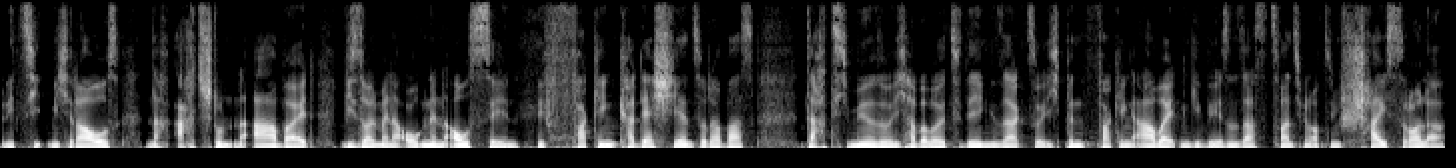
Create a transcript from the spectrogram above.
und die zieht mich raus nach 8 Stunden Arbeit. Wie sollen meine Augen denn aussehen? Wie fucking Kardashians oder was? Dachte ich mir so, ich habe aber zu denen gesagt, so, ich bin fucking arbeiten gewesen und saß 20 Minuten auf dem scheiß Roller,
